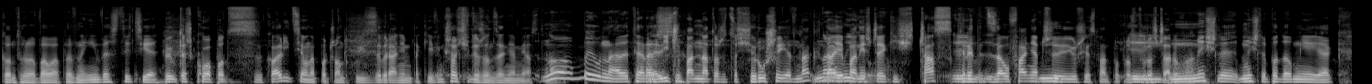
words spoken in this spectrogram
kontrolowała pewne inwestycje. Był też kłopot z koalicją na początku i z zebraniem takiej większości do rządzenia miasta. No był, no ale teraz... Ale liczy pan na to, że coś się ruszy jednak? No Daje pan jeszcze jakiś czas, kredyt y, zaufania, czy już jest pan po prostu Y, rozczarowany? Myślę, myślę podobnie jak,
